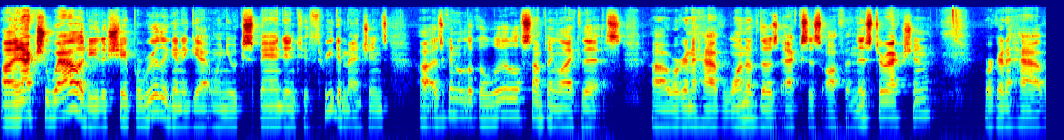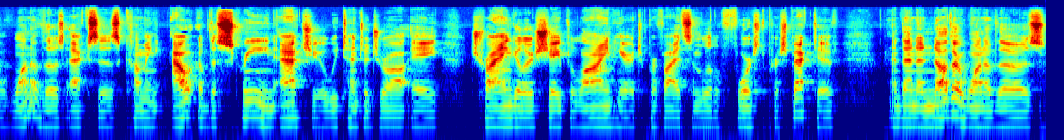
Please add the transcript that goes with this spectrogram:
Uh, in actuality, the shape we're really going to get when you expand into three dimensions uh, is going to look a little something like this. Uh, we're going to have one of those x's off in this direction, direction, we're going to have one of those x's coming out of the screen at you. We tend to draw a triangular shaped line here to provide some little forced perspective. And then another one of those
